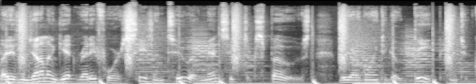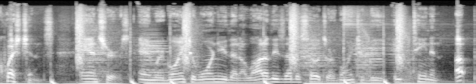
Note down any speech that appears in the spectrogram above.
Ladies and gentlemen, get ready for season two of Men Secrets Exposed. We are going to go deep into questions, answers, and we're going to warn you that a lot of these episodes are going to be 18 and up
